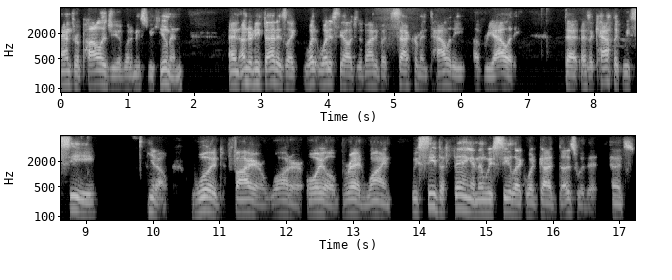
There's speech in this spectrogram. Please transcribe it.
anthropology of what it means to be human. And underneath that is like, what, what is theology of the body? But sacramentality of reality. That as a Catholic, we see, you know, wood, fire, water, oil, bread, wine. We see the thing and then we see like what God does with it. And it's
